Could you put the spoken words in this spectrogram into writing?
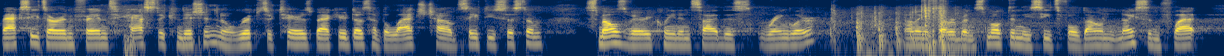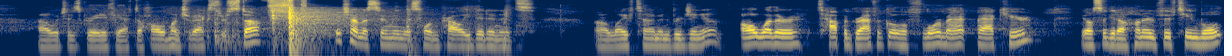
Back seats are in fantastic condition. No rips or tears back here. It does have the latch child safety system. Smells very clean inside this Wrangler. I don't think it's ever been smoked in. These seats fold down nice and flat, uh, which is great if you have to haul a bunch of extra stuff which I'm assuming this one probably did in its lifetime in Virginia. All-weather topographical floor mat back here. You also get a 115 volt,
